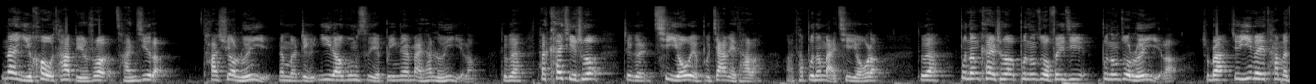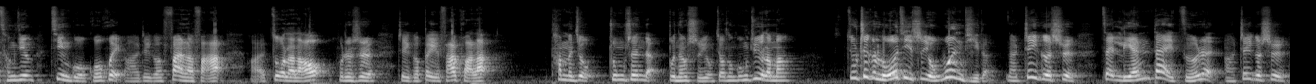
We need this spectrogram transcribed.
那以后他比如说残疾了，他需要轮椅，那么这个医疗公司也不应该卖他轮椅了，对不对？他开汽车，这个汽油也不加给他了啊，他不能买汽油了。对吧？不能开车，不能坐飞机，不能坐轮椅了，是不是？就因为他们曾经进过国会啊，这个犯了法啊，坐了牢，或者是这个被罚款了，他们就终身的不能使用交通工具了吗？就这个逻辑是有问题的。那这个是在连带责任啊，这个是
